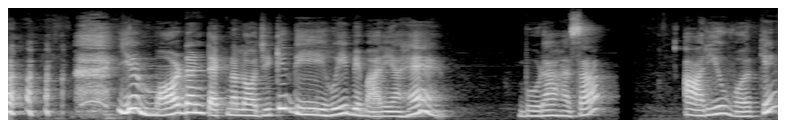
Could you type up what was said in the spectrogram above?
ये मॉडर्न टेक्नोलॉजी की दी हुई बीमारियाँ हैं। बूढ़ा हंसा आर यू वर्किंग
